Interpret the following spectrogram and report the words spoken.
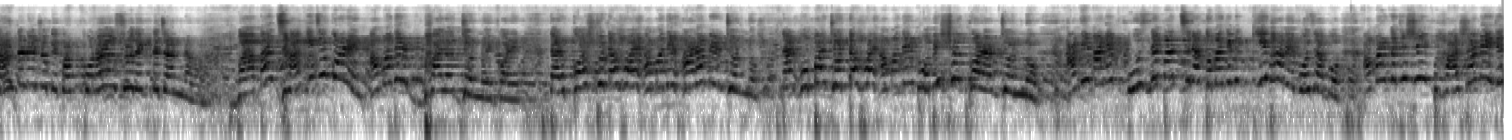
সন্তানের চোখে কখনোই অশ্রু দেখতে চান না। বাবা যা কিছু করেন, আমাদের ভালোর জন্যই করেন। তার কষ্টটা হয় আমাদের আরামের জন্য তার উপার্জনটা হয় আমাদের ভবিষ্যৎ করার জন্য আমি মানে বুঝতে পারছি না তোমাকে আমি কীভাবে বোঝাবো আমার কাছে সেই ভাষা নেই যে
